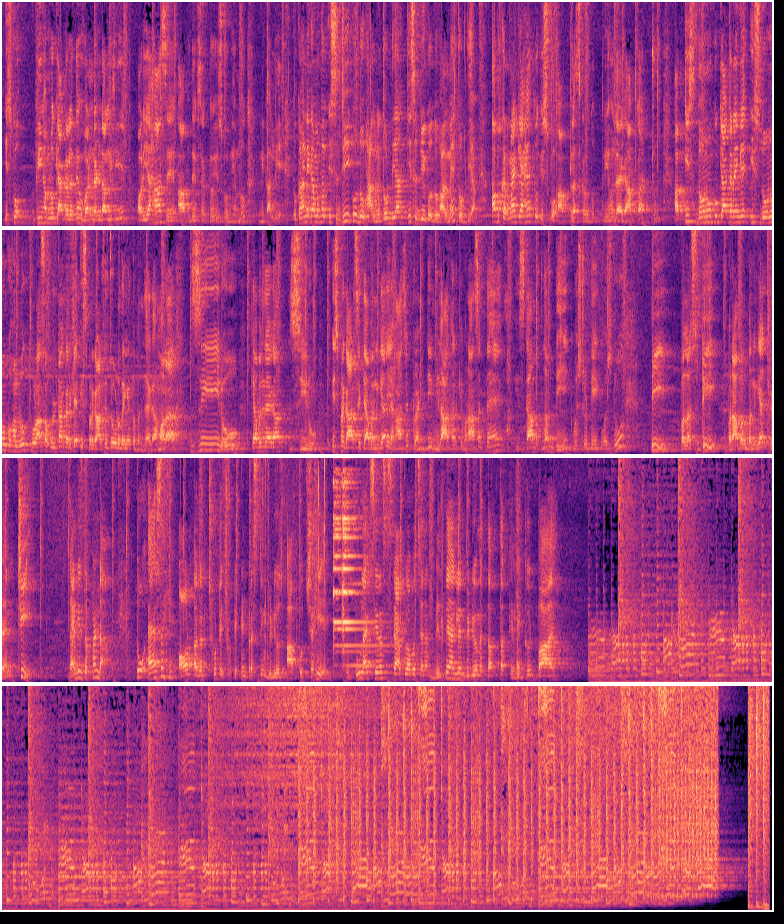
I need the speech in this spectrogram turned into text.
इसको भी हम लोग क्या कर लेते हैं? वन डंडा लिख लिए और यहाँ से आप देख सकते हो इसको भी हम लोग निकाल लिए। तो कहने का मतलब इस डी को दो भाग में तोड़ दिया इस डी को दो भाग में तोड़ दिया। अब करना क्या है? तो इसको आप प्लस कर दो तो ये हो जाएगा आपका टू अब इस दोनों को क्या करेंगे? इस दोनों को हम लोग थोड़ा सा उल्टा करके इस प्रकार से जोड़ देंगे तो बन जाएगा हमारा ज़ीरो क्या बन जाएगा? ज़ीरो तो इस प्रकार से क्या बन गया? यहाँ से ट्वेंटी मिला करके बना सकते हैं। इसका मतलब D equal to D equal to D plus D बराबर बन गया ट्वेंटी दैट इज़ द फंडा। तो ऐसे ही और अगर छोटे छोटे इंटरेस्टिंग वीडियोस आपको चाहिए तो do like share subscribe to our channel मिलते हैं अगले वीडियो में। तब तक के लिए गुड बाय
